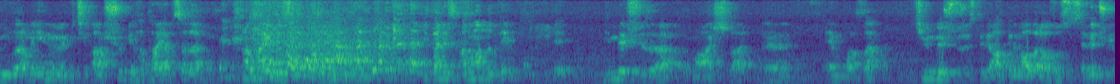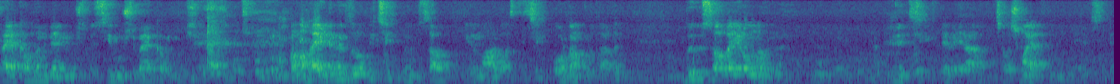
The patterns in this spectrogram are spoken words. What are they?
duygularıma yenilmemek için ah şu bir hata yapsa da şuna hayır diye. bir tanesi anımı anlatayım. E, 1500 lira maaşlar e, en fazla. 2500 lira istedi. Ah dedim Allah razı olsun senden çünkü ayakkabılarını beğenmemişti. Böyle sivri bir ayakkabı giymişti. Ama hayır demek zor olduğu için, duygusal yönüm ağır bastığı için oradan kurtardım. Duygusal yer olmadığını inanıyorum. Yani yöneticilikte veya çalışma hayatında hepsinde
